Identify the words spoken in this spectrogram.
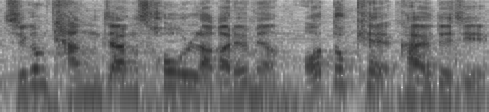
지금 당장 서울 나가려면 어떻게 가야 되지?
